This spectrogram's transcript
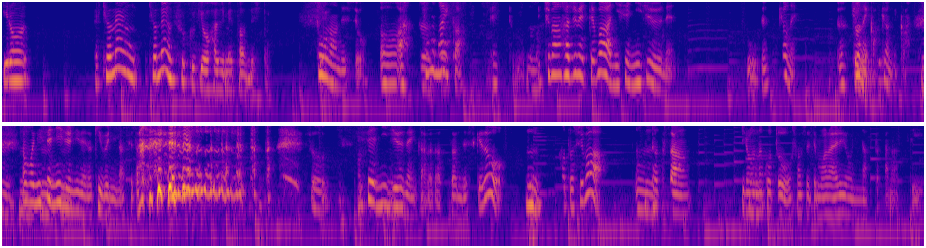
いろん去年去年副業始めたんでした。そうなんですよ、うん、あその前か、えっと一番初めては2020年。去年。うん去年。か。去年か、うんあもう2022年の気分になってた。そう。2020年からだったんですけどうん今年は、うんうん。たくさんいろんなことをさせてもらえるようになったかなっていう、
